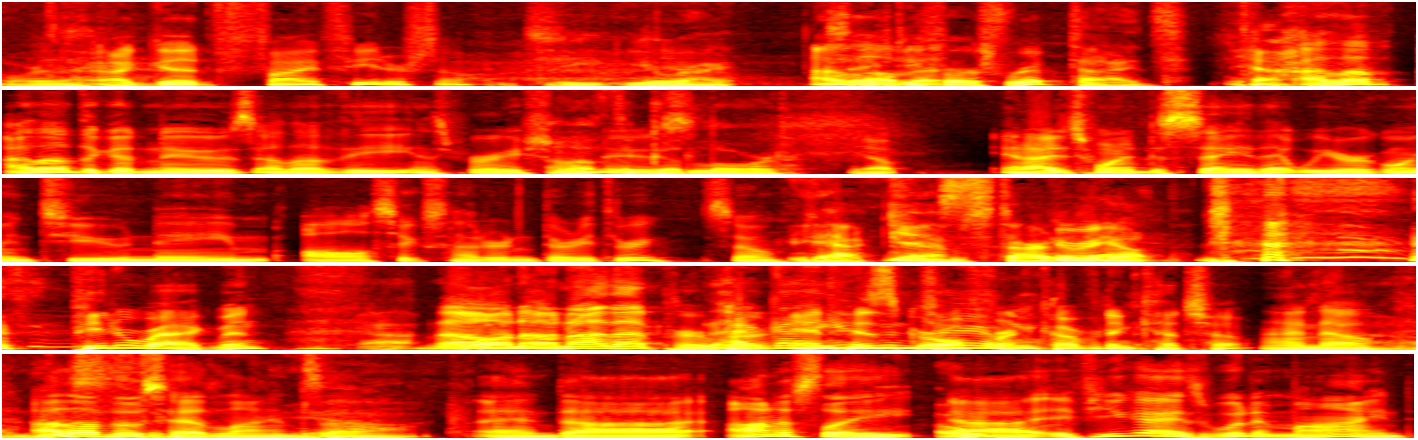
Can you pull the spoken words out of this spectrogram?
Or they? a good five feet or so. Gee, you're Yeah. right. I love Safety it. first, riptides. Yeah. I love I love the good news. I love the I inspirational love the news. good Lord. Yep. And I just wanted to say that we were going to name all 633. So Yeah, Cam Yes. started Here out. Peter Wagman Yeah. no, no, not that pervert. That and his in jail. girlfriend covered in ketchup. I know. No, I love those the- headlines yeah. though. And uh, honestly, Oh. uh, if you guys wouldn't mind,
